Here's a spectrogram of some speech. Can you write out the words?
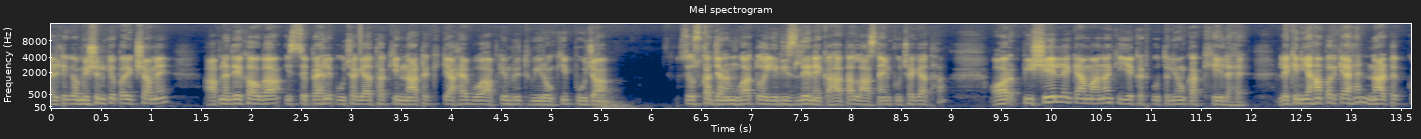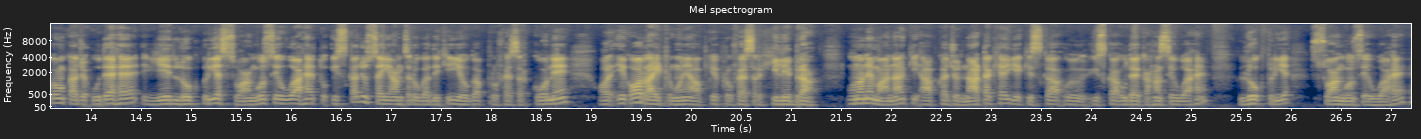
एल कमीशन की परीक्षा में। आपने देखा होगा, इससे पहले पूछा गया था कि नाटक क्या है, वो आपके मृत वीरों की पूजा से उसका जन्म हुआ तो ये रिजले ने कहा था लास्ट टाइम पूछा गया था। और पिशेल ने क्या माना कि ये कठपुतलियों का खेल है? लेकिन यहाँ पर क्या है, नाटकों का जो उदय है, ये लोकप्रिय स्वांगों से हुआ है तो इसका जो सही आंसर होगा, देखिए, ये होगा प्रोफेसर कोने और एक और राइटर हुए हैं आपके प्रोफेसर हिलेब्रा। उन्होंने माना कि आपका जो नाटक है, ये किसका, इसका उदय कहाँ से हुआ है? लोकप्रिय स्वांगों से हुआ है।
